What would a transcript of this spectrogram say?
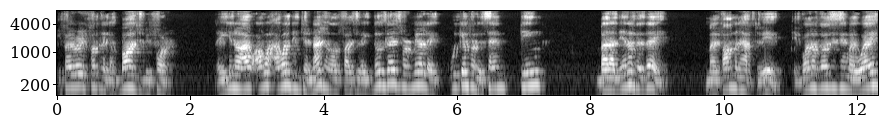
if I already fought like a bunch before. Like you know, I, I, want I want the international fights. Like those guys for me are like we came from the same thing, but at the end of the day, my family have to eat. If one of those is in my way,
